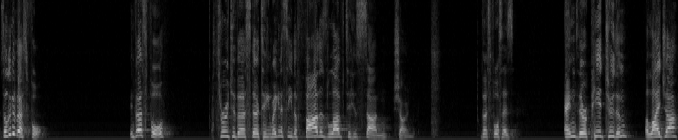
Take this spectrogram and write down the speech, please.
so look at verse 4. In verse 4 through to verse 13, we're going to see the Father's love to his Son shown. Verse 4 says, And there appeared to them Elijah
